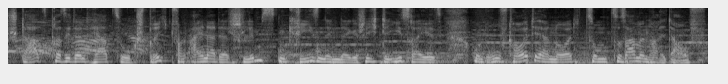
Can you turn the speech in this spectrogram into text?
Staatspräsident Herzog spricht von einer der schlimmsten Krisen in der Geschichte Israels und ruft heute erneut zum Zusammenhalt auf.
